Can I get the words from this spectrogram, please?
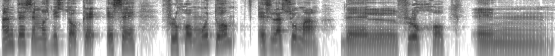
Antes hemos visto que ese flujo mutuo es la suma del flujo en,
